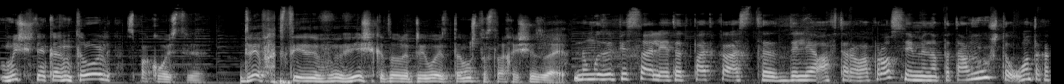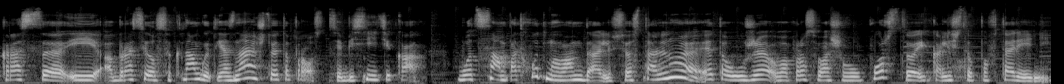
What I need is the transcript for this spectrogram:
Мышечный контроль, спокойствие. Две простые вещи, которые приводят к тому, что страх исчезает. Но мы записали этот подкаст для автора вопроса именно потому, что он-то как раз э, и обратился к нам, говорит, я знаю, что это просто. Объясните как. Вот сам подход мы вам дали. Все остальное – это уже вопрос вашего упорства и количества повторений.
